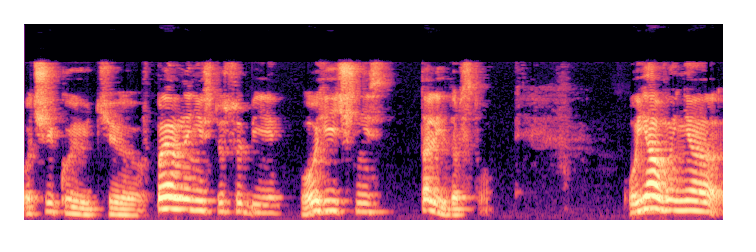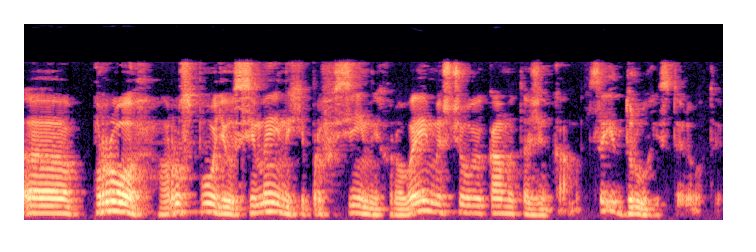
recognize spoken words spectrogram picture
очікують е, впевненість у собі, логічність та лідерство. Уявлення про розподіл сімейних і професійних ролей між чоловіками та жінками це і другий стереотип.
